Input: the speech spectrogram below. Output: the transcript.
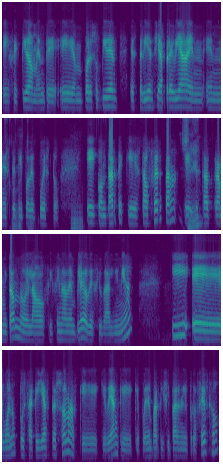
Efectivamente, em, por eso piden experiencia previa en, este tipo de puesto. Mm. Eh, contarte que esta oferta eh, se está tramitando en la oficina de empleo de Ciudad Lineal y, eh, bueno, pues aquellas personas que, vean que, pueden participar en el proceso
